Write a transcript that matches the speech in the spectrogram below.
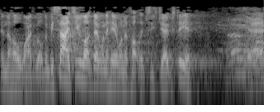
in the whole wide world. And besides, you lot don't want to hear one of Hot Lips' jokes, do you? Yeah.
